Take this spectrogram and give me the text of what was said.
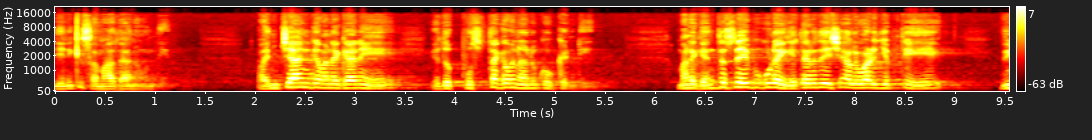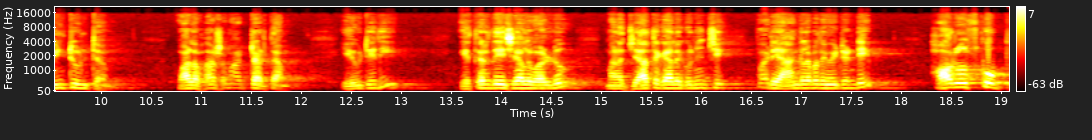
దీనికి సమాధానం ఉంది. పంచాంగం అనగానే ఏదో పుస్తకం అని అనుకోకండి. మనకు ఎంతసేపు కూడా ఇతర దేశాల వాళ్ళు చెప్తే వింటుంటాం. వాళ్ళ భాష మాట్లాడతాం. ఏమిటిది? ఇతర దేశాల వాళ్ళు మన జాతకాల గురించి వాడే ఆంగ్ల పదం ఏంటంటే హారోస్కోప్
